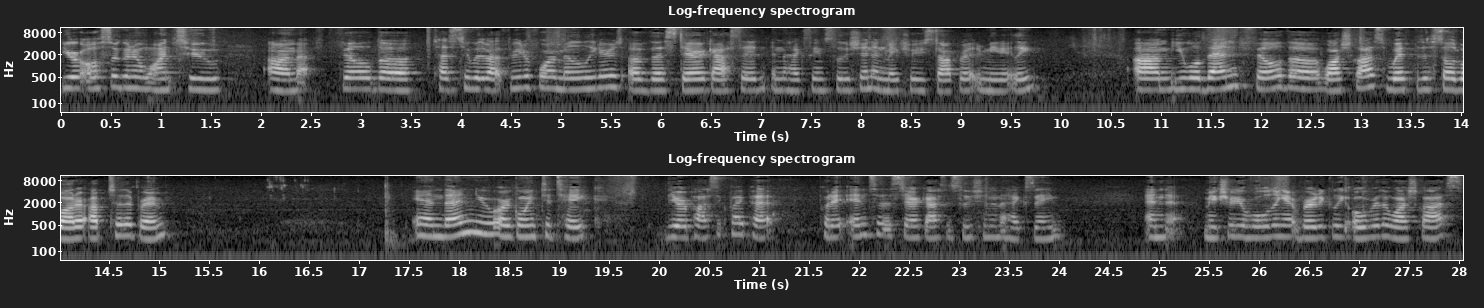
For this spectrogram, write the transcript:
You're also going to want to um, fill the test tube with about 3 to 4 milliliters of the stearic acid in the hexane solution and make sure you stop it immediately. Um, you will then fill the watch glass with the distilled water up to the brim. And then you are going to take your plastic pipette put it into the stearic acid solution in the hexane, and make sure you're holding it vertically over the watch glass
